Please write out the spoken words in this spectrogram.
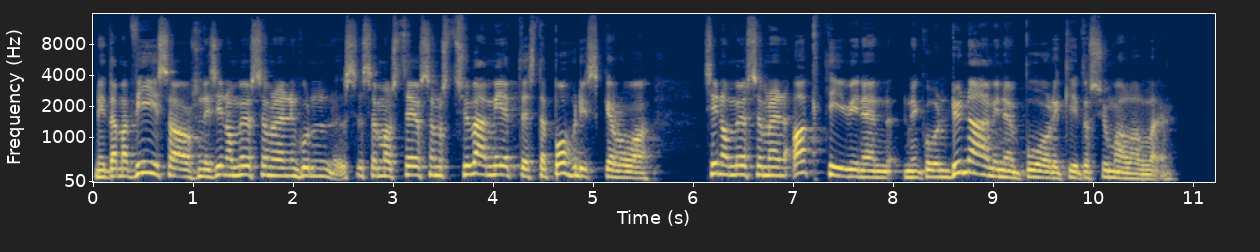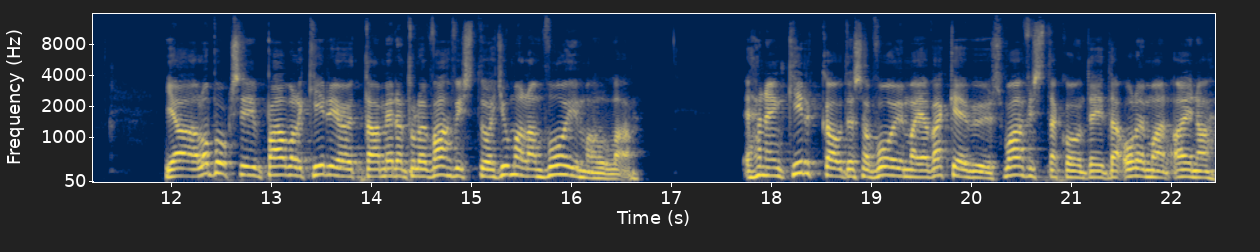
Niin tämä viisaus, niin siinä on myös semmoinen, niin kuin, semmoista, se ei ole semmoista syvämietteistä pohdiskelua. Siinä on myös semmoinen aktiivinen, niin kuin dynaaminen puoli, kiitos Jumalalle. Ja lopuksi Paavali kirjoittaa, meidän tulee vahvistua Jumalan voimalla – hänen kirkkautensa voima ja väkevyys vahvistakoon teitä olemaan aina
